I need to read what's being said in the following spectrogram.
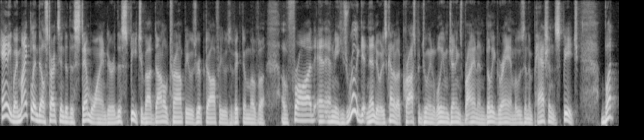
Anyway, Mike Lindell starts into the stem winder, this speech about Donald Trump. He was ripped off. He was a victim of, uh, of fraud. And, and I mean, he's really getting into it. He's kind of a cross between William Jennings Bryan and Billy Graham. It was an impassioned impassioned speech. But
